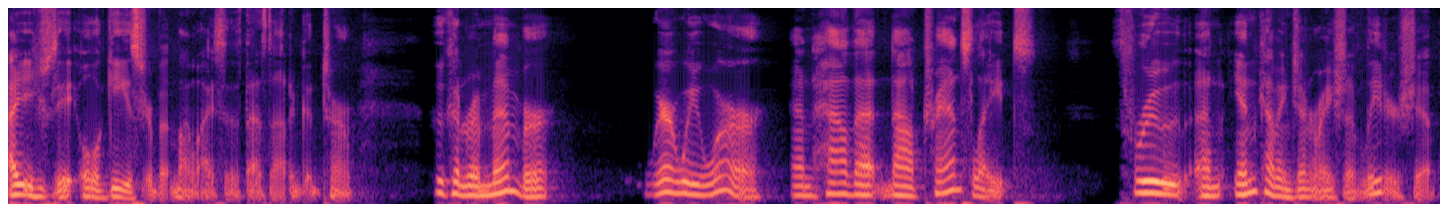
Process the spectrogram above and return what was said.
I usually old geezer, but my wife says that's not a good term. Who can remember where we were and how that now translates through an incoming generation of leadership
